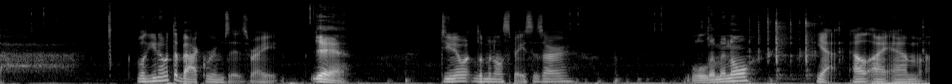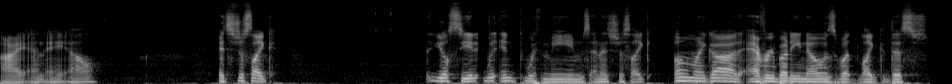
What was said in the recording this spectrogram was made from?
well, you know what the back rooms is, right? Yeah. Do you know what liminal spaces are? Liminal. Yeah, L I M I N A L. It's just like you'll see it in, with memes, and it's just like, oh my god, everybody knows what like this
